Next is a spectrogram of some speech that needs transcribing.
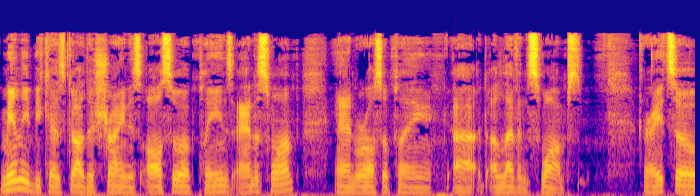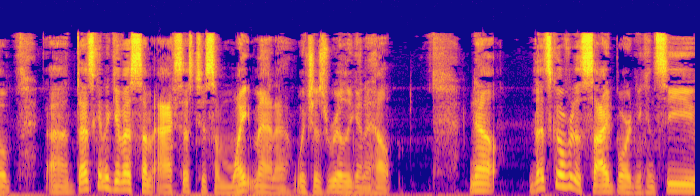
Mainly because godless shrine is also a plains and a swamp and we're also playing uh, 11 swamps right? So uh, that's going to give us some access to some white mana, which is really going to help. Now, let's go over to the sideboard and you can see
